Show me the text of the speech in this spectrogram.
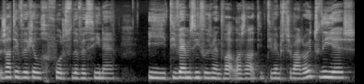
já teve aquele reforço da vacina e tivemos, infelizmente, lá está, tivemos de esperar oito dias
